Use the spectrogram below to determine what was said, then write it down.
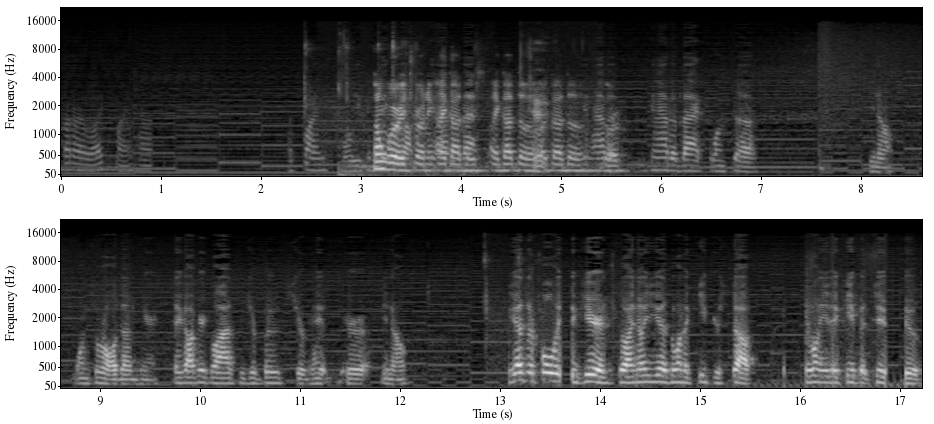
But I like my hat. That's fine. Well, you can Don't worry, it off. Tronic. I got this. I got the. I got back. You the can have it. You can have it back once, uh, you know, once we're all done here. Take off your glasses, your boots, your hit, your, you know. You guys are fully geared, so I know you guys want to keep your stuff. We want you to keep it too.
